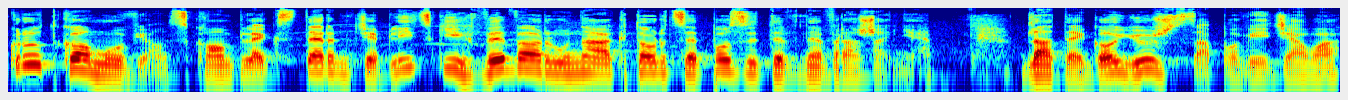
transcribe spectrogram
Krótko mówiąc, kompleks term cieplickich wywarł na aktorce pozytywne wrażenie. Dlatego już zapowiedziała,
